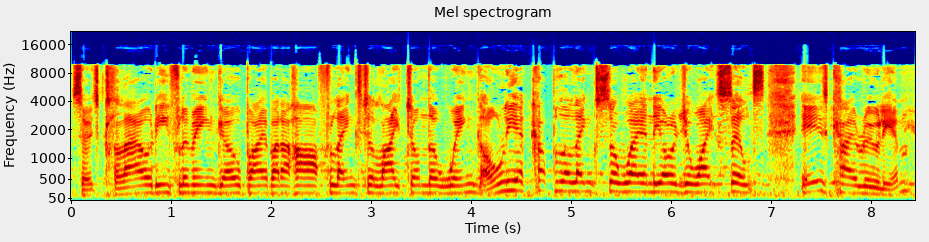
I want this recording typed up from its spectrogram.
so it's Cloudy Flamingo by about a half length to Light on the Wing. Only a couple of lengths away in the orange and white silts is Caeruleum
